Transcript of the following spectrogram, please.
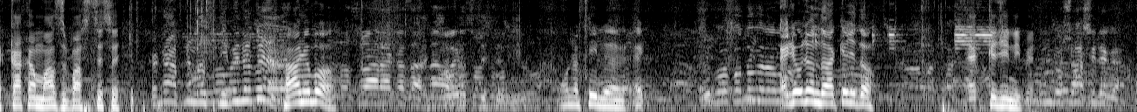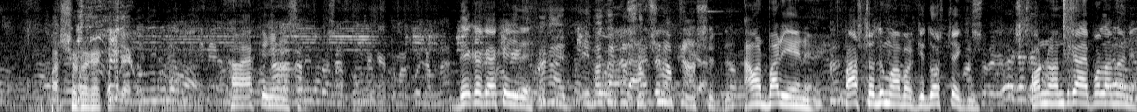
এক কাকা মাছ বাঁচতেছে। মাছ হ্যাঁ নেব। ওনার এই ওজন তো এক কেজি তো এক কেজি নিবেন। পাঁচশো টাকা কেজি এক কেজি। হ্যাঁ এক কেজি নিয়েছি। দেখে এক কেজি দে। কাকা এই বাজারটা সবসময় আপনি আসেন না আমার বাড়ি এনে। পাঁচটা দুমো আবার কি দশটা কি? অন্য হান থেকে আয় পড়লাম এনে।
